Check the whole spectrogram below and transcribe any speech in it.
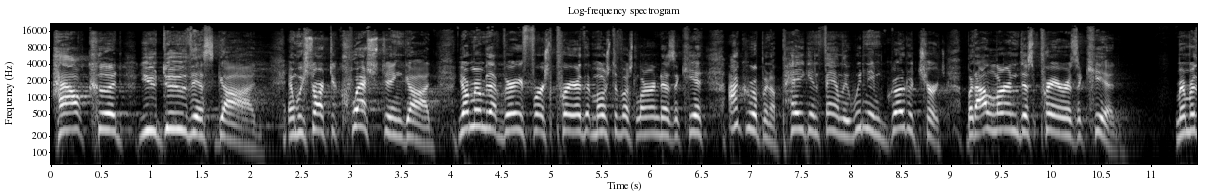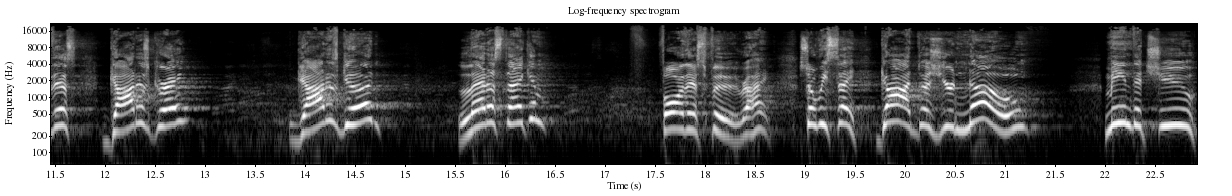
How could you do this, God? And we start to question God. Y'all remember that very first prayer that most of us learned as a kid? I grew up in a pagan family. We didn't even go to church, but I learned this prayer as a kid. Remember this? God is great. God is good. Let us thank Him for this food, right? So we say, God, does your no mean that you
